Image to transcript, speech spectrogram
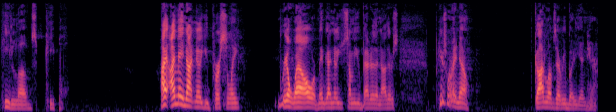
He loves people. I, I may not know you personally real well, or maybe I know you, some of you better than others. Here's what I know God loves everybody in here.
